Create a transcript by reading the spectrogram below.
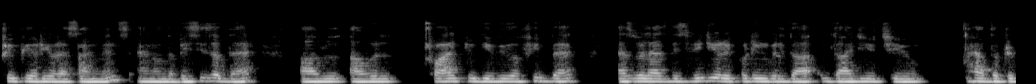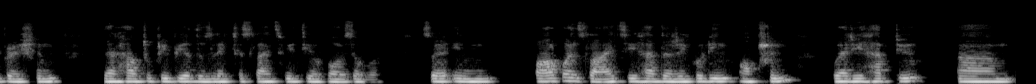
prepare your assignments. And on the basis of that, I will, I will try to give you a feedback as well as this video recording will gu guide you to have the preparation that how to prepare those lecture slides with your voiceover. So in PowerPoint slides, you have the recording option where you have to um,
